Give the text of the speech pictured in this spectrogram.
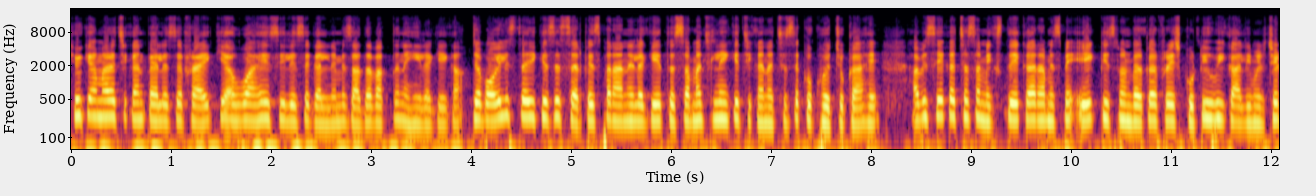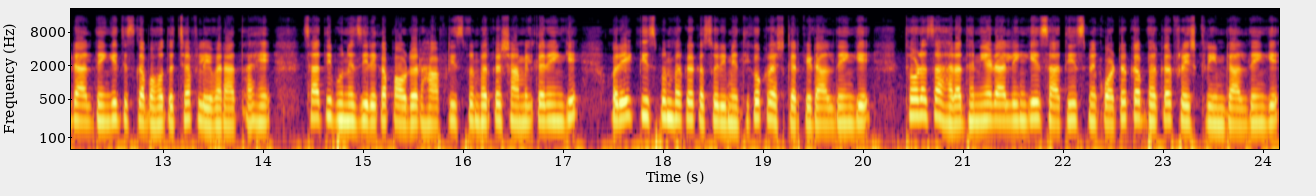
क्योंकि हमारा चिकन पहले से फ्राई किया हुआ है, इसीलिए इसे गलने में ज़्यादा वक्त नहीं लगेगा। जब ऑयल इस तरीके से सरफेस पर आने लगे तो समझ लें कि चिकन अच्छे से कुक हो चुका है। अब इसे एक अच्छा सा मिक्स देकर हम इसमें एक टी भरकर फ्रेश कुटी हुई काली मिर्चें डाल देंगे, जिसका बहुत अच्छा फ्लेवर आता है। साथ ही भुने जीरे का पाउडर हाफ़ टी स्पून भरकर शामिल करेंगे और एक टीस्पून भरकर कसूरी मेथी को क्रश करके डाल देंगे। थोड़ा सा हरा धनिया डालेंगे, साथ ही इसमें क्वार्टर कप भरकर फ्रेश क्रीम डाल देंगे।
